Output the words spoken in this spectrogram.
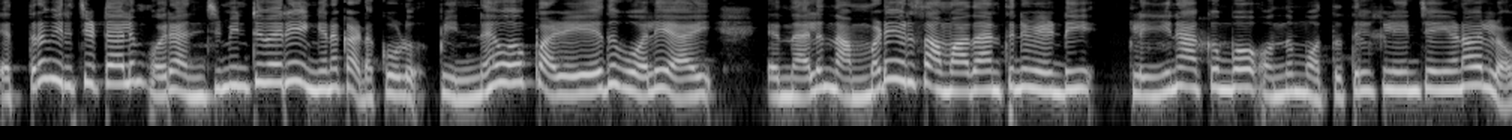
എത്ര വിരിച്ചിട്ടാലും ഒരു അഞ്ച് മിനിറ്റ് വരെ ഇങ്ങനെ കിടക്കുള്ളൂ. പിന്നെ പഴയതുപോലെയായി. എന്നാലും നമ്മുടെ ഒരു സമാധാനത്തിന് വേണ്ടി ക്ലീൻ ആക്കുമ്പോൾ ഒന്ന് മൊത്തത്തിൽ ക്ലീൻ ചെയ്യണമല്ലോ.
